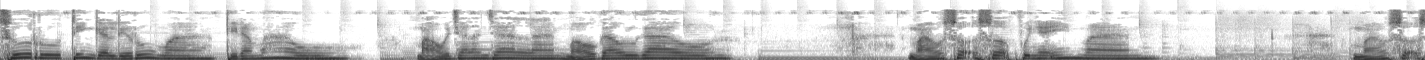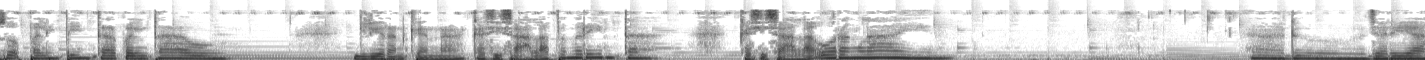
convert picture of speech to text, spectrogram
Suruh tinggal di rumah, tidak mau. Mau jalan-jalan, mau gaul-gaul. Mau sok-sok punya iman. Mau sok-sok paling pintar, paling tahu. Giliran kena, kasih salah pemerintah. Kasih salah orang lain. Aduh, jadi ya,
